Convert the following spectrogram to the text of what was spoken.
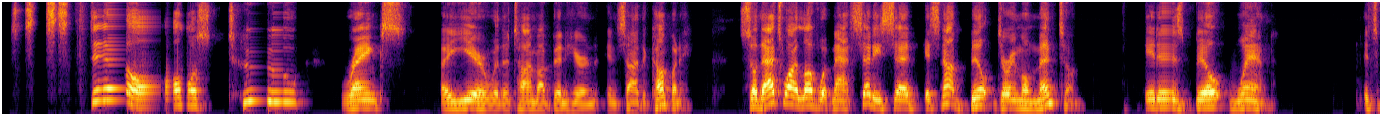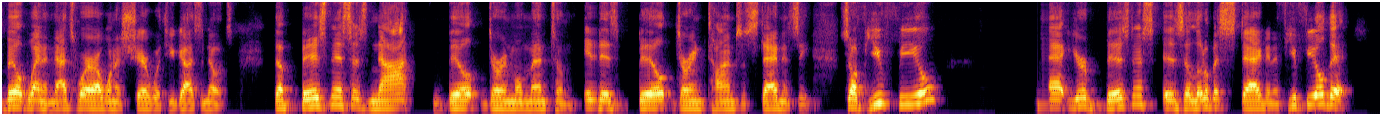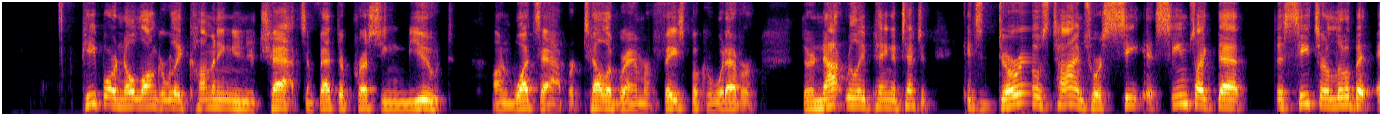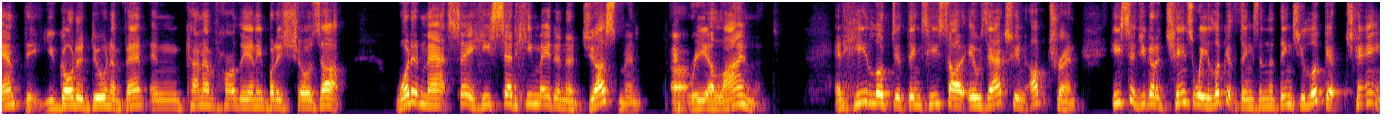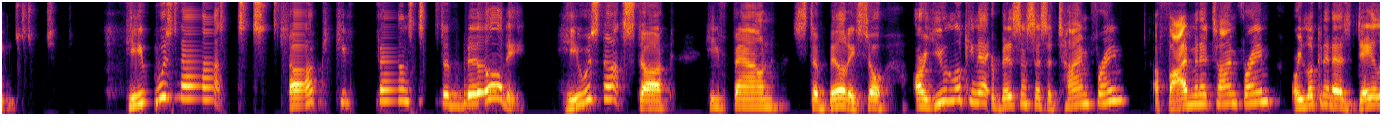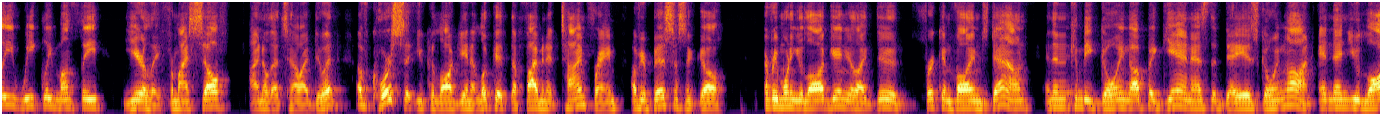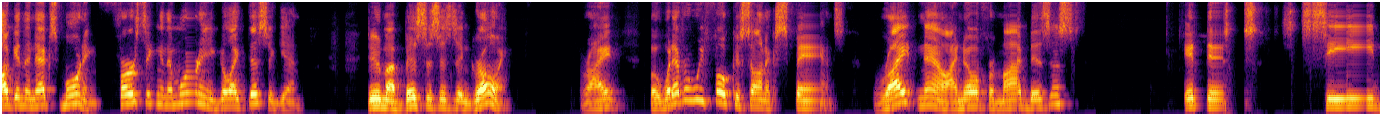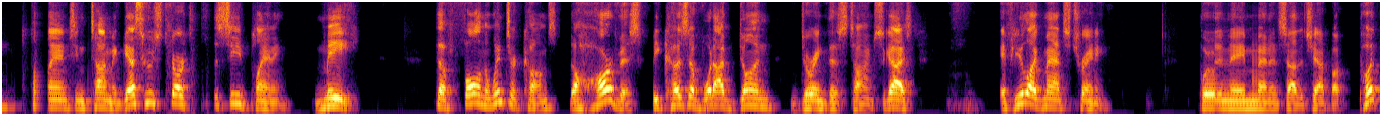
still almost two ranks a year with the time I've been here in, inside the company. So that's why I love what Matt said. He said it's not built during momentum, it is built when. It's built when. And that's where I want to share with you guys the notes. The business is not built during momentum, it is built during times of stagnancy. So if you feel that your business is a little bit stagnant, if you feel that people are no longer really commenting in your chats, in fact, they're pressing mute on WhatsApp or Telegram or Facebook or whatever, they're not really paying attention. It's during those times where see, it seems like that the seats are a little bit empty. You go to do an event and kind of hardly anybody shows up. What did Matt say? He said he made an adjustment, a realignment. And he looked at things, he saw it was actually an uptrend. He said, You got to change the way you look at things, and the things you look at changed. He was not stuck. He found stability. He was not stuck. He found stability. So, are you looking at your business as a time frame, a five minute time frame, or are you looking at it as daily, weekly, monthly, yearly? For myself, I know that's how I do it. Of course, that you could log in and look at the five minute time frame of your business and go, every morning you log in, you're like, dude, freaking volume's down. And then it can be going up again as the day is going on. And then you log in the next morning, first thing in the morning, you go like this again. Dude, my business isn't growing. Right. But whatever we focus on expands. Right now, I know for my business, it is seed planting time. And guess who starts the seed planting? Me the fall and the winter comes, the harvest, because of what I've done during this time. So, guys, if you like Matt's training, put an amen inside the chat box. Put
